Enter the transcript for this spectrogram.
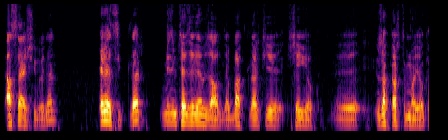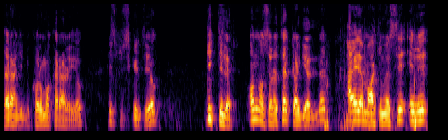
asayiş şubeden. Eve çıktılar. Bizim teyzelerimizi aldılar. Baktılar ki şey yok. E, uzaklaştırma yok. Herhangi bir koruma kararı yok. Hiçbir sıkıntı yok. Gittiler. Ondan sonra tekrar geldiler. Aile mahkemesi evi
